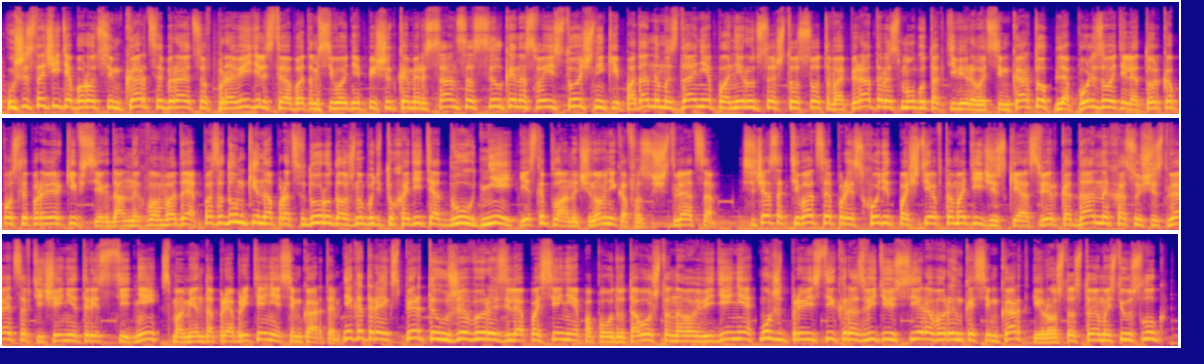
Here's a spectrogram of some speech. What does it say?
Ужесточить оборот сим-карт собираются в правительстве. Об этом сегодня пишет коммерсант со ссылкой на свои источники. По данным издания, планируется, что сотовые операторы смогут активировать сим-карту для пользователя только после проверки всех данных в МВД. По задумке, на процедуру должно будет уходить от двух дней, если планы чиновников осуществлятся. Сейчас активация происходит почти автоматически, а сверка данных осуществляется в течение 30 дней с момента приобретения сим-карты. Некоторые эксперты уже выразили опасения по поводу того, что нововведение может привести к развитию серого рынка сим-карт и роста стоимости услуг.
